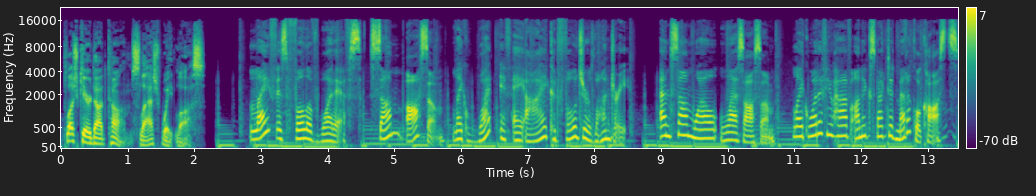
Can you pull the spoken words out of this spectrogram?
plushcare.com slash weight loss. Life is full of what-ifs. Some awesome, like what if AI could fold your laundry? And some, well, less awesome, like what if you have unexpected medical costs?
